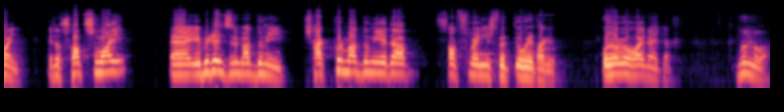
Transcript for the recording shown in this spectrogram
নয়। এটা সব সময় এভিডেন্সের মাধ্যমে সাক্ষ্যের মাধ্যমে এটা সবসময় নিষ্পত্তি হয়ে থাকে। ওইভাবে হয় না এটা। ধন্যবাদ।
